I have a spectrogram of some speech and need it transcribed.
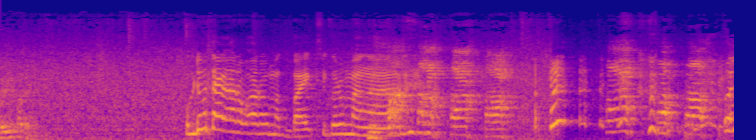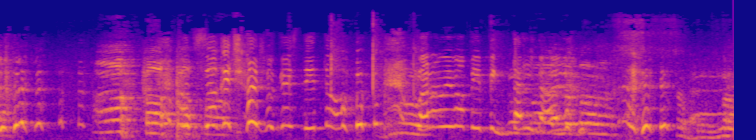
Pwede pa rin. Huwag naman tayo araw-araw mag-bike. Siguro mga... Ang sakit siya no guys dito. Parang may mapipigtal na ano. Sa bunga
